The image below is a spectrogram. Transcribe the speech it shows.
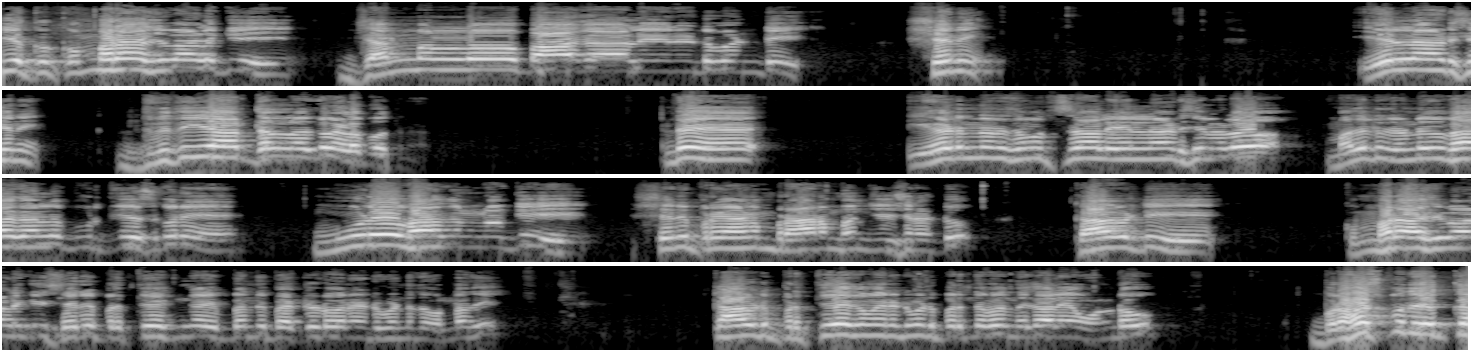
ఈ యొక్క కుంభరాశి వాళ్ళకి జన్మంలో బాగా లేనటువంటి శని ఏలినాటి శని ద్వితీయార్థంలోకి వెళ్ళబోతున్నాడు. అంటే ఏడున్నర సంవత్సరాలు ఏలినాటి శనిలో మొదటి రెండు విభాగాలను పూర్తి చేసుకుని మూడో భాగంలోకి శని ప్రయాణం ప్రారంభం చేసినట్టు. కాబట్టి కుంభరాశి వాళ్ళకి శని ప్రత్యేకంగా ఇబ్బంది పెట్టడం అనేటువంటిది ఉన్నది. కాబట్టి ప్రత్యేకమైనటువంటి ప్రతిబంధకాలు ఏమి ఉండవు. బృహస్పతి యొక్క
